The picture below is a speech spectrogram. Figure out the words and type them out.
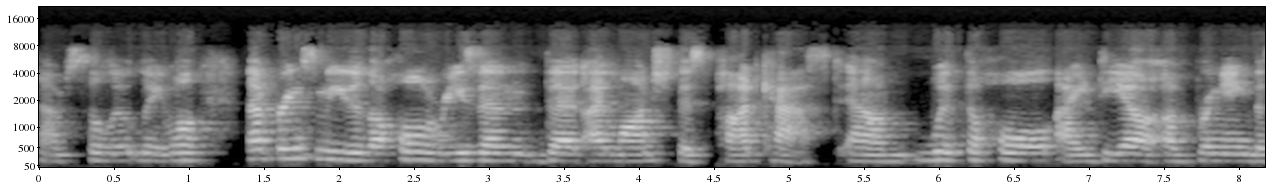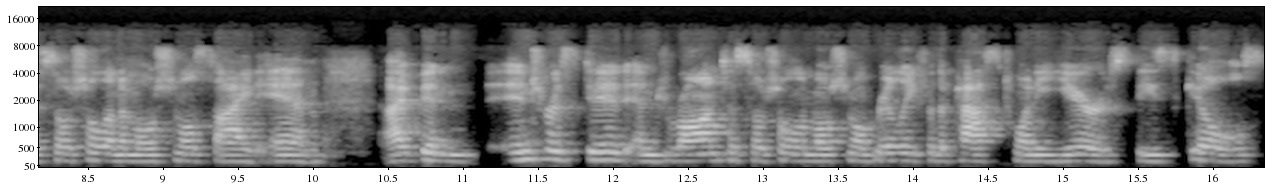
Absolutely. Well, that brings me to the whole reason that I launched this podcast um, with the whole idea of bringing the social and emotional side in. I've been interested and drawn to social and emotional really for the past 20 years, these skills,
